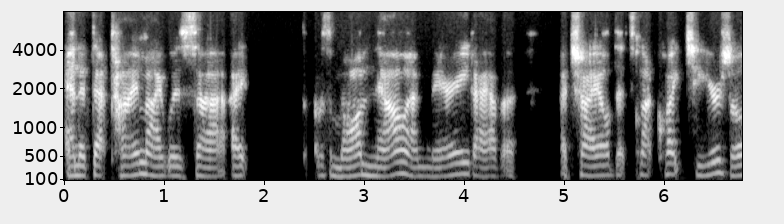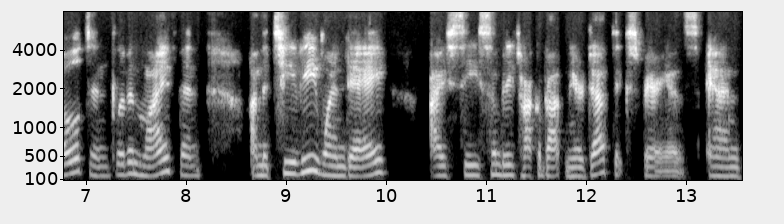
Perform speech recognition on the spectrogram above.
And at that time, I was, uh, I, I was a mom now. I'm married. I have a, a child that's not quite two years old and living life. And on the TV one day, I see somebody talk about near death experience. And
